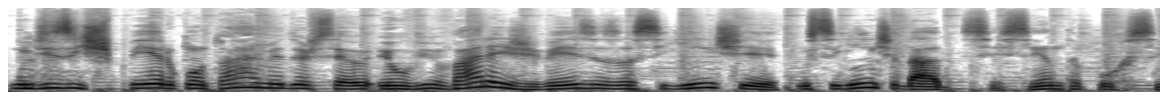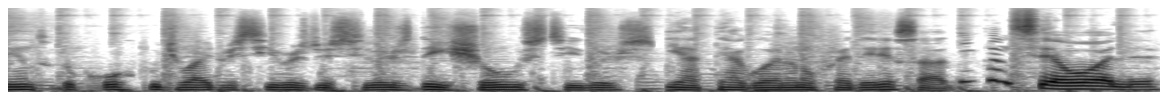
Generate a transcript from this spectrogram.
um desespero quanto, ai ah, meu Deus do céu, eu vi várias vezes a seguinte, o seguinte dado: 60% do corpo de wide receivers dos Steelers deixou os Steelers e até agora não foi adereçado. E quando você olha,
